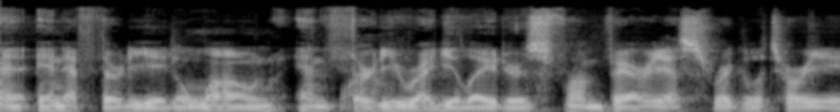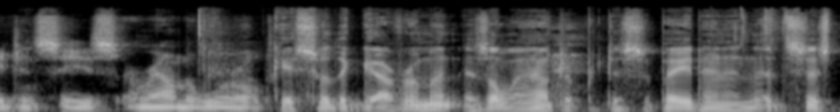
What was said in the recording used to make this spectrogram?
in F38 alone and 30 wow. regulators from various regulatory agencies around the world. Okay, so the government is allowed to participate in it. It's just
